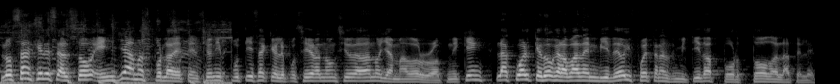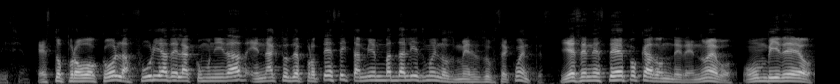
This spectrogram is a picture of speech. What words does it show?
Los Ángeles se alzó en llamas por la detención y putiza que le pusieron a un ciudadano llamado Rodney King, la cual quedó grabada en video y fue transmitida por toda la televisión. Esto provocó la furia de la comunidad en actos de protesta y también vandalismo en los meses subsecuentes. Y es en esta época donde de nuevo, un video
